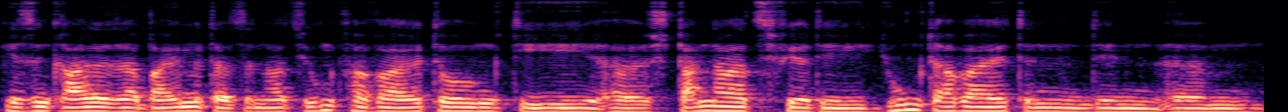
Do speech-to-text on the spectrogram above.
Wir sind gerade dabei mit der Senatsjugendverwaltung die äh, Standards für die Jugendarbeit in den ähm,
